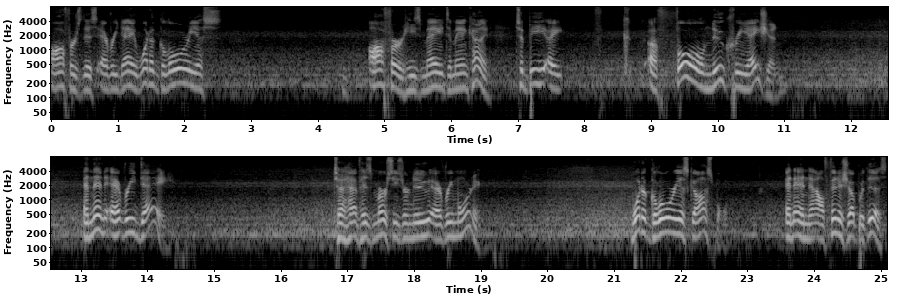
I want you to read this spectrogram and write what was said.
offers this every day. What a glorious offer he's made to mankind to be a, a full new creation. And then every day to have his mercies are new every morning. What a glorious gospel. And and I'll finish up with this.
